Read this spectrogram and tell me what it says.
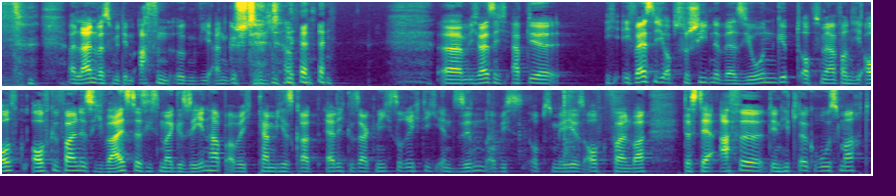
allein, was sie mit dem Affen irgendwie angestellt haben. Ähm, ich weiß nicht, habt ihr. Ich, ich weiß nicht, ob es verschiedene Versionen gibt, ob es mir einfach nicht auf, aufgefallen ist. Ich weiß, dass ich es mal gesehen habe, aber ich kann mich jetzt gerade ehrlich gesagt nicht so richtig entsinnen, ob es mir hier jetzt aufgefallen war, dass der Affe den Hitlergruß macht.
